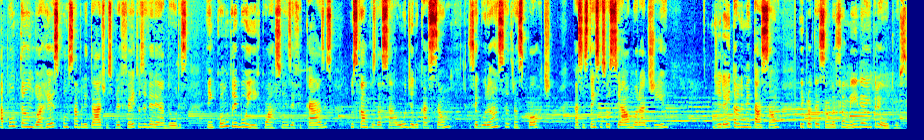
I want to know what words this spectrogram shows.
apontando a responsabilidade dos prefeitos e vereadores em contribuir com ações eficazes nos campos da saúde, educação, segurança, transporte, assistência social, moradia, direito à alimentação e proteção da família, entre outros.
